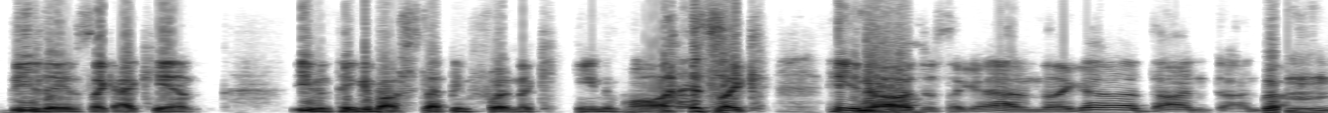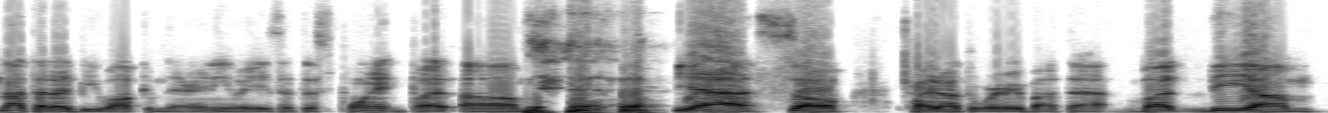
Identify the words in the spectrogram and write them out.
these days like I can't even think about stepping foot in the Kingdom Hall. it's like you know, No. just like I'm like oh, done, done, done. Not that I'd be welcome there anyways at this point, but um, yeah. So try not to worry about that. But the um,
